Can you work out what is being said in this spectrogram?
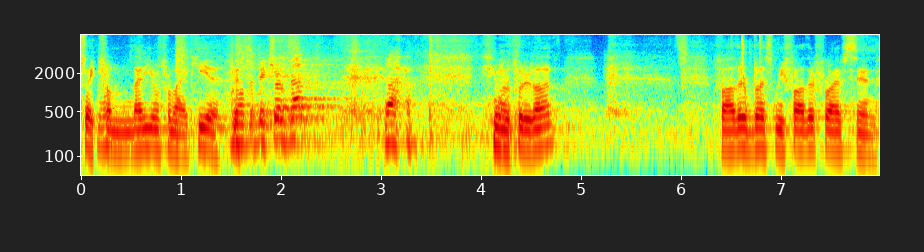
It's like from not even from IKEA. You want a picture of that? You want to put it on? Father, bless me, Father, for I've sinned.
